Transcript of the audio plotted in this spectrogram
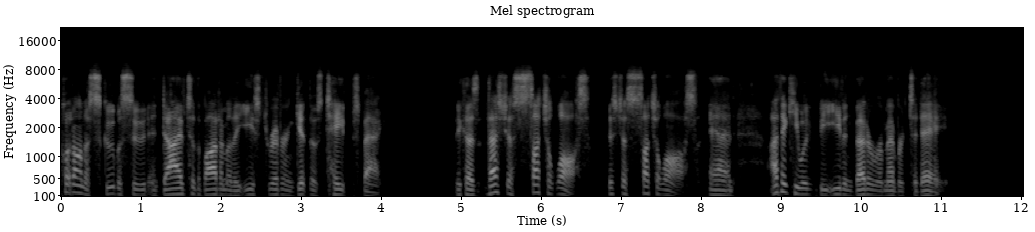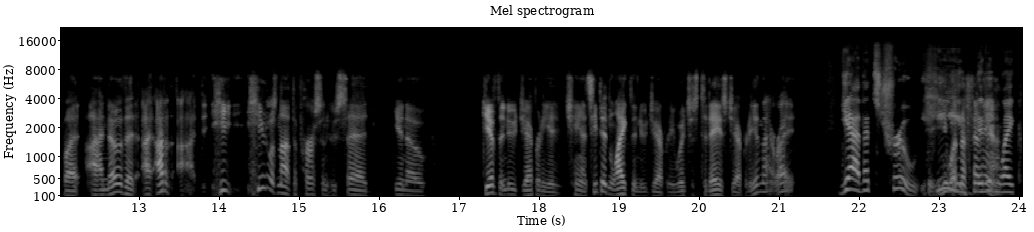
put on a scuba suit and dive to the bottom of the East River and get those tapes back because that's just such a loss. It's just such a loss. And I think he would be even better remembered today But I know that I, I, I he he was not the person who said, you know, give the new Jeopardy a chance. He didn't like the new Jeopardy, which is today's Jeopardy. Isn't that right? Yeah, that's true. He, He, wasn't a fan. didn't like.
